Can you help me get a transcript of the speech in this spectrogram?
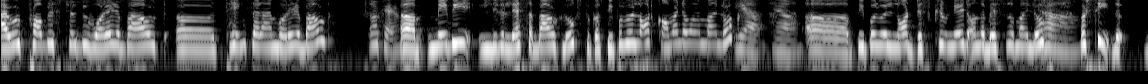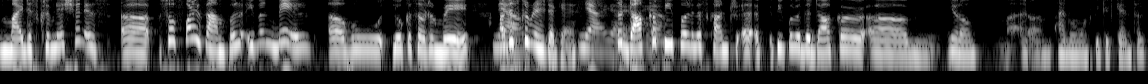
I would probably still be worried about uh, things that I'm worried about. Okay Um, maybe little less about looks because people will not comment on my looks. yeah yeah Uh, people will not discriminate on the basis of my looks. Yeah. But see, the, my discrimination is uh, so. For example, even males uh, who look a certain way Yeah. are discriminated against. Yeah, yeah, so darker people in this country, uh, people with the darker, um, you know. I don't, I don't want to be get cancelled,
